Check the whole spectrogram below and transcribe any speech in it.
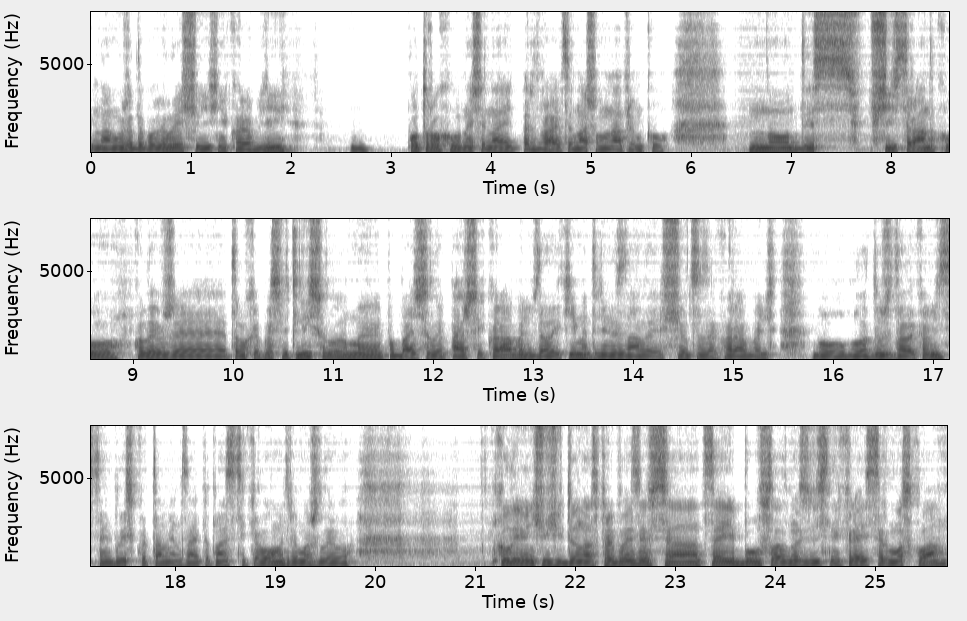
нам вже доповіли, що їхні кораблі потроху починають передвигатися в нашому напрямку. Ну, десь в 6 ранку, коли вже трохи посвітлішало, ми побачили перший корабль вдалекі. Ми тоді не знали, що це за корабль, бо була дуже далека відстань, близько там, я не знаю, 15 кілометрів, можливо. Коли він чуть-чуть до нас приблизився, цей був славнозвісний крейсер Москва.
